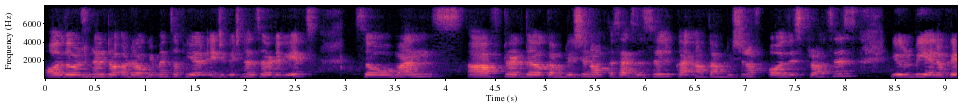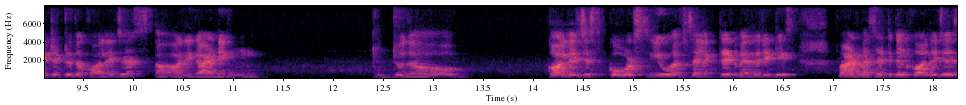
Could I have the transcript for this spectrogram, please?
all the original do documents of your educational certificates. So once after the completion of the successful uh, completion of all this process, you will be allocated to the colleges uh, regarding to the colleges course you have selected whether it is pharmaceutical colleges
